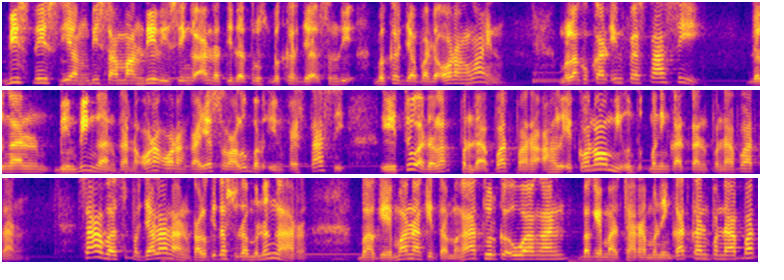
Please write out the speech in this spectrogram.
bisnis yang bisa mandiri sehingga Anda tidak terus bekerja sendi bekerja pada orang lain. Melakukan investasi dengan bimbingan karena orang-orang kaya selalu berinvestasi. Itu adalah pendapat para ahli ekonomi untuk meningkatkan pendapatan. Sahabat seperjalanan, kalau kita sudah mendengar bagaimana kita mengatur keuangan, bagaimana cara meningkatkan pendapat,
